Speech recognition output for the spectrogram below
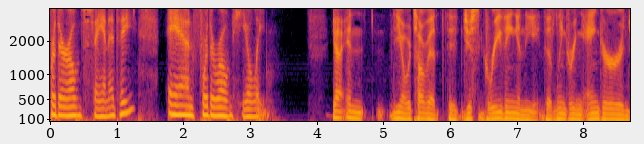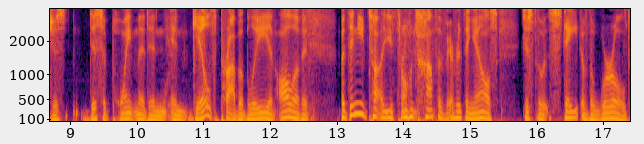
for their own sanity and for their own healing. Yeah, and you know we're talking about the just grieving and the the lingering anger and just disappointment and, and guilt probably and all of it. But then you you throw on top of everything else, just the state of the world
